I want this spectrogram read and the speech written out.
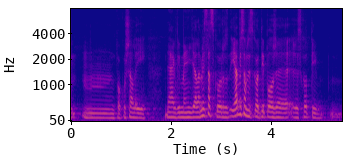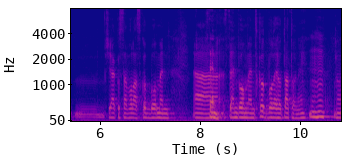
mm, pokúšali nejak vymeniť, ale my sa skôr, ja by som si skôr typol, že, že Scotty či ako sa volá Scott Bowman, Stan, Stan Bowman, Scott bol jeho tato, ne? Uh-huh. No.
